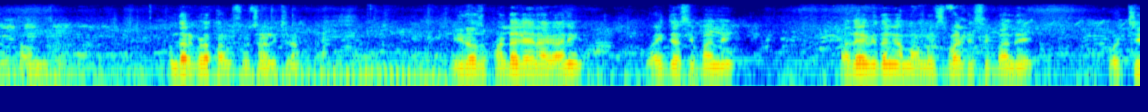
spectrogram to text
జరుగుతూ ఉంది. అందరికి కూడా తగు సూచనలు ఇచ్చినాం. ఈరోజు పండగ అయినా కానీ వైద్య సిబ్బంది అదేవిధంగా మా మున్సిపాలిటీ సిబ్బంది వచ్చి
